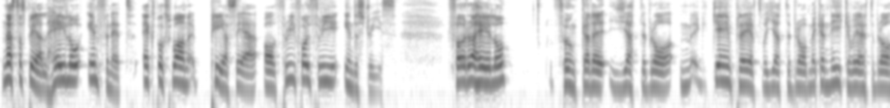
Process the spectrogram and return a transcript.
nästa spel, Halo Infinite, Xbox One PC av 343 Industries. Förra Halo funkade jättebra. Gameplayet var jättebra. Mekaniken var jättebra.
